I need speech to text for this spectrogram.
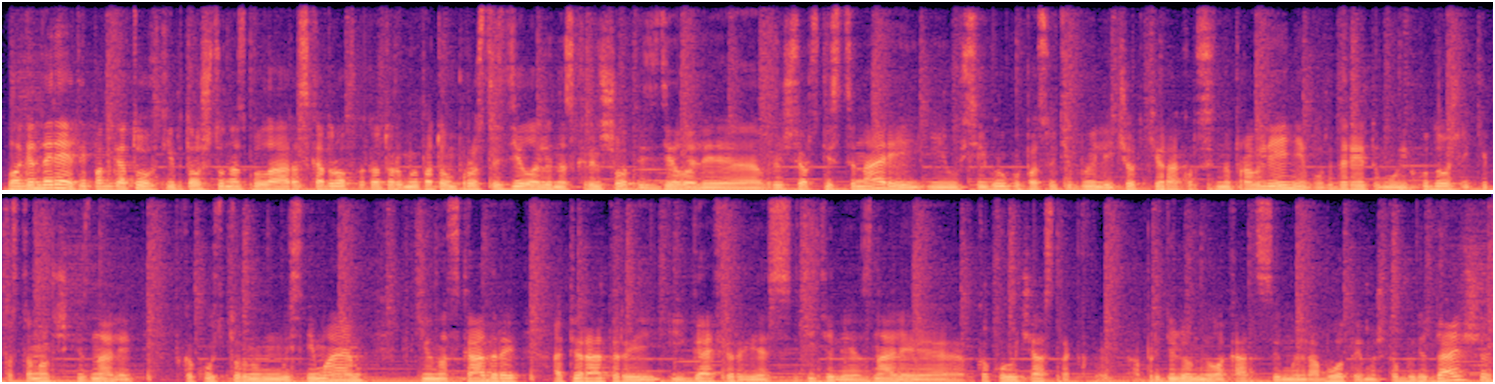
Благодаря этой подготовке, потому что у нас была раскадровка, которую мы потом просто сделали на скриншот и сделали в режиссерский сценарий, и у всей группы, по сути, были четкие ракурсы направления. Благодаря этому и художники, и постановщики знали, в какую сторону мы снимаем, какие у нас кадры. Операторы и гаферы, и осветители знали, в какой участок определенной локации мы работаем и что будет дальше.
